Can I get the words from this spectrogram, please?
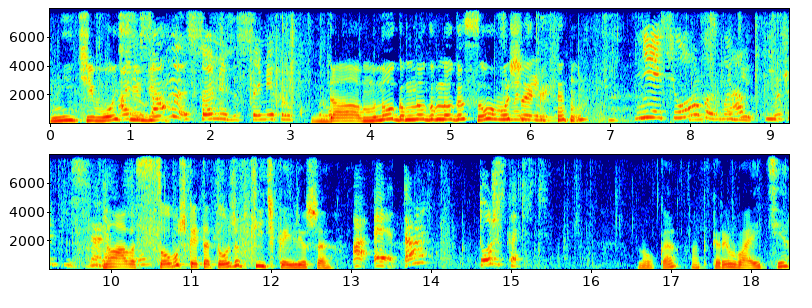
Ничего Они себе! самые, сами из самих рук. Да, много-много-много совушек. Не Вот такие. Да. Ну, а совушка это тоже птичка, Илюша. А это тоже скатерть. Ну-ка, открывайте.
